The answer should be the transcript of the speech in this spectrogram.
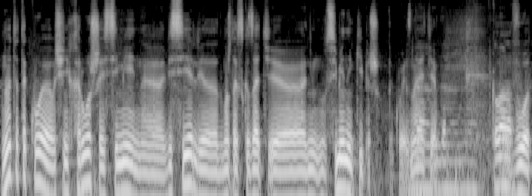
но это такое очень хорошее семейное веселье, можно так сказать, э, ну, семейный кипиш такой, знаете. Да, да, да. Класс. Вот,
